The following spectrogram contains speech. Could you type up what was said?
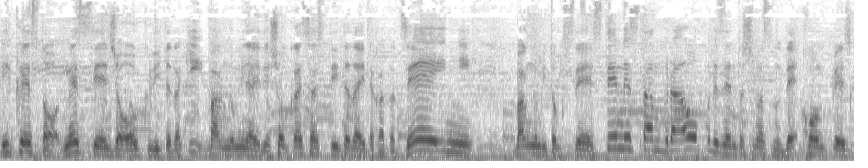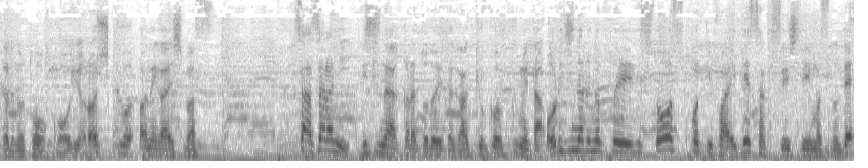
リクエストメッセージをお送りいただき番組内で紹介させていただいた方全員に番組特製ステンレスタンブラーをプレゼントしますのでホームページからの投稿よろしくお願いします。さあさらにリスナーから届いた楽曲を含めたオリジナルのプレイリストを Spotify で作成していますので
